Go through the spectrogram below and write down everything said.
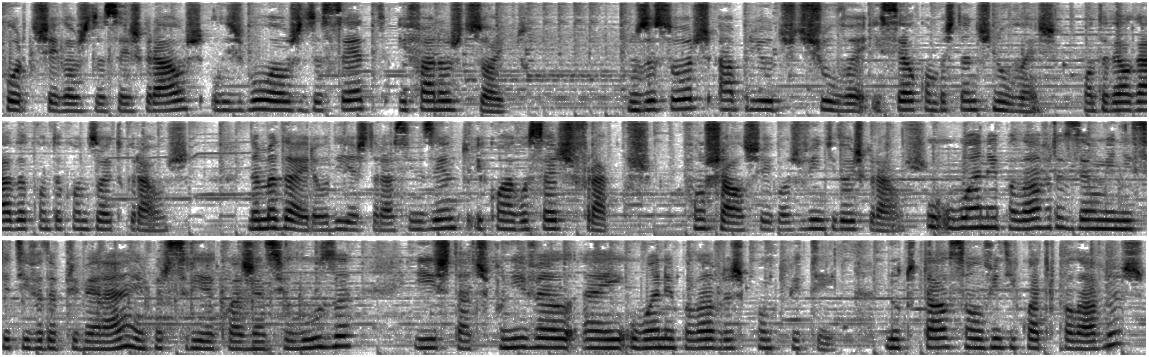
Porto chega aos 16 graus, Lisboa aos 17 e Faro aos 18. Nos Açores há períodos de chuva e céu com bastantes nuvens. Ponta Delgada conta com 18 graus. Na Madeira o dia estará cinzento e com aguaceiros fracos. Funchal chega aos 22 graus. O Ano em Palavras é uma iniciativa da Primeira em parceria com a agência Lusa e está disponível em oanoempalavras.pt. No total são 24 palavras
